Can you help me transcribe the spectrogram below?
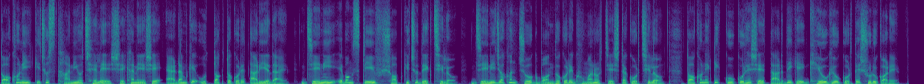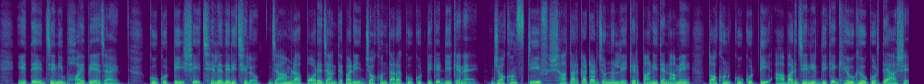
তখনই কিছু স্থানীয় ছেলে সেখানে এসে অ্যাডামকে উত্তক্ত করে তাড়িয়ে দেয়। জেনি এবং স্টিভ সব কিছু দেখছিল। জেনি যখন চোখ বন্ধ করে ঘুমানোর চেষ্টা করছিল, তখন একটি কুকুর হেসে তার দিকে ঘেউ ঘেউ করতে শুরু করে। এতে জেনি ভয় পেয়ে যায়। কুকুরটি সেই ছেলেদেরই ছিল, যা আমরা পরে জানতে পারি যখন তারা কুকুরটিকে ডেকে নেয়। যখন স্টিভ সাঁতার কাটার জন্য লেকের পানিতে নামে, তখন কুকুরটি আবার জেনির দিকে ঘেউ ঘেউ করতে আসে।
